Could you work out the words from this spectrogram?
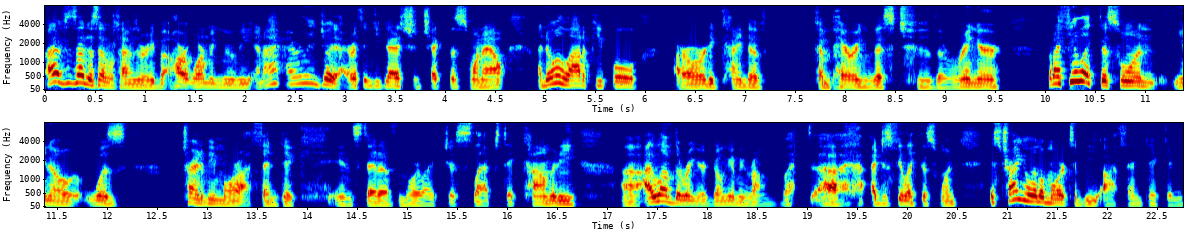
I've said it several times already, but heartwarming movie, and I, I, really enjoyed it. I think you guys should check this one out. I know a lot of people are already kind of comparing this to The Ringer, but I feel like this one, you know, was trying to be more authentic instead of more like just slapstick comedy. Uh, I love The Ringer, don't get me wrong, but uh, I just feel like this one is trying a little more to be authentic and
